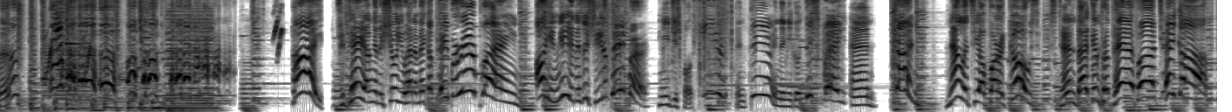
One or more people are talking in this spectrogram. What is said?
Huh? Today I'm gonna show you how to make a paper airplane! All you need is a sheet of paper. And you just fold here and there, and then you go this way, and done! Now let's see how far it goes. Stand back and prepare for takeoff!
